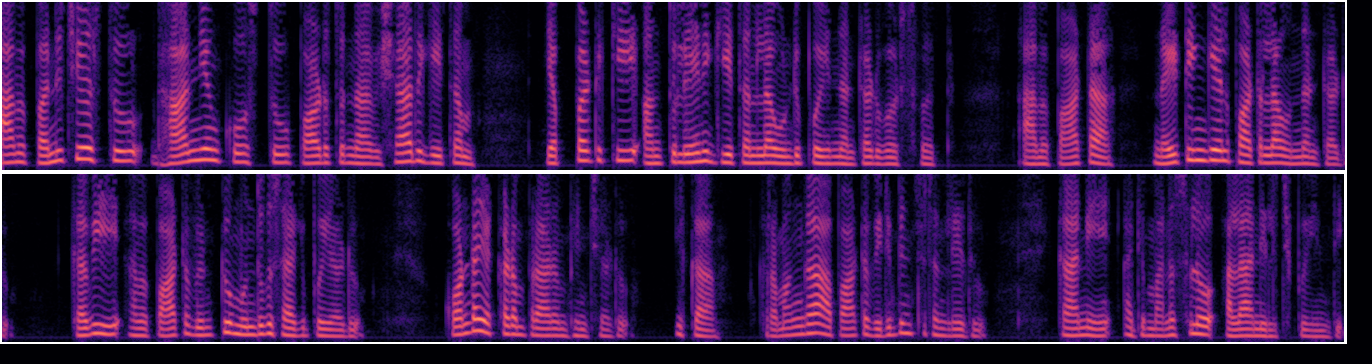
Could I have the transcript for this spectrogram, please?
ఆమె పనిచేస్తూ ధాన్యం కోస్తూ పాడుతున్న విషాద గీతం ఎప్పటికీ అంతులేని గీతంలా ఉండిపోయిందంటాడు వర్డ్స్వర్త్. ఆమె పాట నైటింగేల్ పాటలా ఉందంటాడు. కవి ఆమె పాట వింటూ ముందుకు సాగిపోయాడు. కొండ ఎక్కడం ప్రారంభించాడు. ఇక క్రమంగా ఆ పాట వినిపించటం లేదు. కానీ అది మనసులో అలా నిలిచిపోయింది.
